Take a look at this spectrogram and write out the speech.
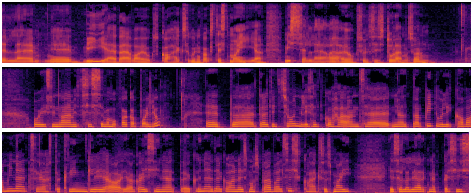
selle äh, viie päeva jooksul, kaheksa kuni kaksteist mai, jah, mis selle aja jooksul siis tulemas on? Oi, sinna sisse mahub väga palju. Et äh, traditsiooniliselt kohe on see nii-öelda pidulik avamine, et see aasta kringli ja, ja ka esinejate kõnedega on esmaspäeval siis, kaheksas mai, ja sellele järgneb ka siis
